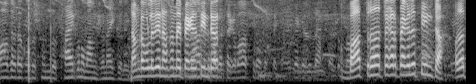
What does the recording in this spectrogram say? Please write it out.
মাজাটা কত সুন্দর থায় কোনো মাংস নাই করে দামটা বলে দিন হাসান ভাই প্যাকেজ তিনটা। টাকা বাহাত্তর হাজার টাকা প্যাকেজের দাম বাহাত্তর হাজার টাকার প্যাকেজের তিনটা। অর্থাৎ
